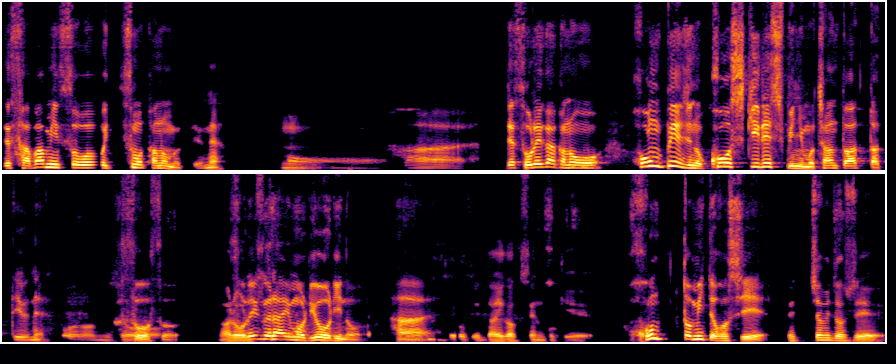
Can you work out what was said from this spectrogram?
で、サバ味噌をいつも頼むっていうね。うんはい。で、それがあの、ホームページの公式レシピにもちゃんとあったっていうね。そうなんですよ。そうそう。あれそれぐらいもう料理の。の、はい。い。大学生の時、ほんと見てほしい。めっちゃ見てほしい。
